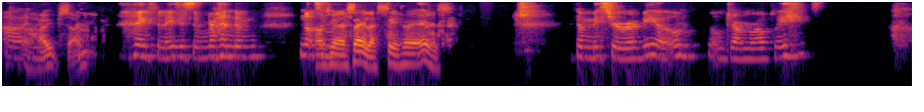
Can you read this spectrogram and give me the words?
I'll, I hope so. Hopefully, just some random, not I was going to say, let's see who it is. like a mystery reveal. Little drum roll, please.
